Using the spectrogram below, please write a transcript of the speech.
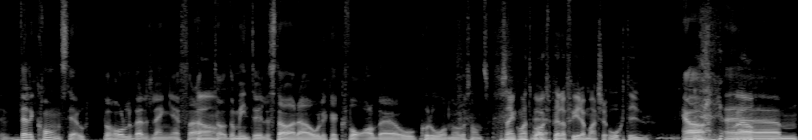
väldigt konstiga uppehåll väldigt länge för att Ja. de inte ville störa olika kval och coronor och sånt. Och sen kom han tillbaka, Eh. spela fyra matcher, åkte ur. Ja, Ja. ehm,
